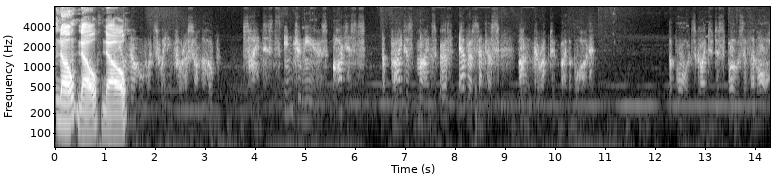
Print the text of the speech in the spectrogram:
no, no, no. You know what's waiting for us on the Hope? Scientists, engineers, artists, the brightest minds Earth ever sent us, uncorrupted by the board. The board's going to dispose of them all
